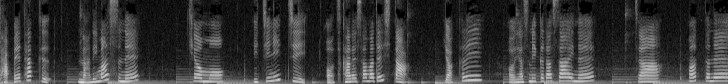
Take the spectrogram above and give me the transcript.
食べたくなりますね。今日も一日お疲れ様でした。ゆっくりお休みくださいね。じゃあ、またね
